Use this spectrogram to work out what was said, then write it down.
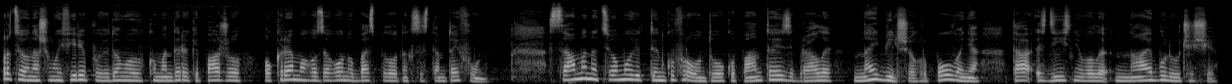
Про це у нашому ефірі повідомив командир екіпажу окремого загону безпілотних систем Тайфун. Саме на цьому відтинку фронту окупанти зібрали найбільше груповання та здійснювали найболючіші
